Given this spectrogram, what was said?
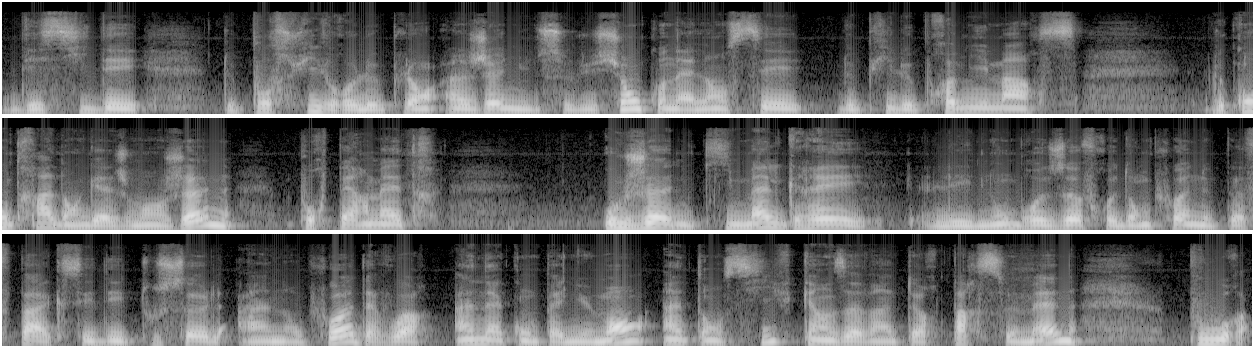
décidé de poursuivre le plan Un jeune, une solution qu'on a lancé depuis le 1er mars, le contrat d'engagement jeune, pour permettre aux jeunes qui, malgré les nombreuses offres d'emploi, ne peuvent pas accéder tout seuls à un emploi, d'avoir un accompagnement intensif, 15 à 20 heures par semaine, pour,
